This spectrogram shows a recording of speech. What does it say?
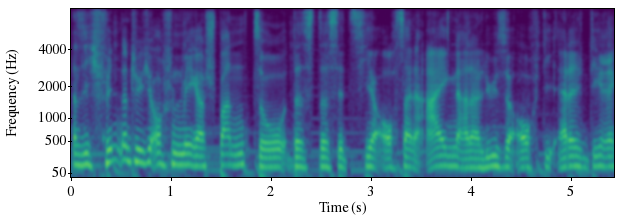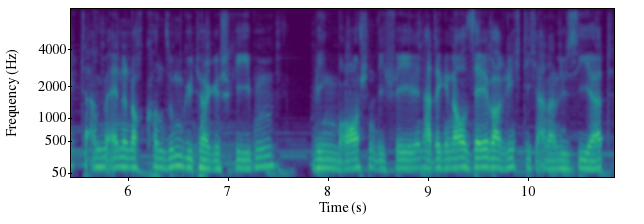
Also ich finde natürlich auch schon mega spannend, so dass das jetzt hier auch seine eigene Analyse auch die direkt am Ende noch Konsumgüter geschrieben wegen Branchen, die fehlen. Hat er genau selber richtig analysiert.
